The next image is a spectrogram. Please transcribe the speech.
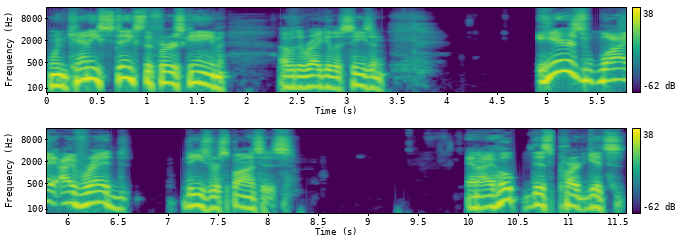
when Kenny stinks the first game of the regular season. Here's why I've read these responses. And I hope this part gets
